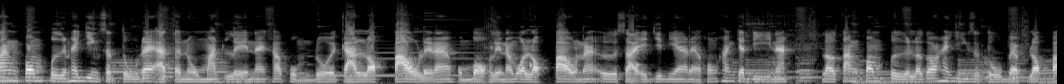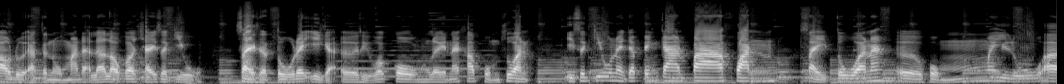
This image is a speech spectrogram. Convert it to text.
ตั้งป้อมปืนให้ยิงศัตรูได้อัตโนมัติเลยนะครับผมโดยการล็อกเป้าเลยนะ ผมบอกเลยนะว่าล็อกเป้านะเออสายเอนจิเนียร์เนี่ยค่อนข้างจะดีนะ เราตั้งป้อมปืนแล้วก็ให้ยิงศัตรูแบบล็อกเป้าโดยอัตโนมัติแล้วเราก็ใช้สกิลใส่ศัตรูได้อีกอะเออถือว่าโกงเลยนะครับผมส่วนอีสกิลเนี่ยจะเป็นการปาควันใส่ตัวนะ เออผมไม่รู้ว่า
